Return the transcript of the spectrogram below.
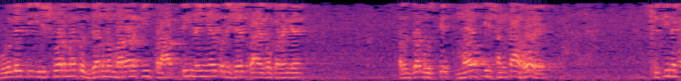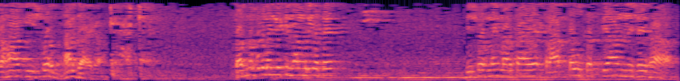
बोले कि ईश्वर में तो जन्म मरण की प्राप्ति नहीं है तो निषेध काय को करेंगे? और जब उसकी मौत की शंका हो किसी ने कहा कि ईश्वर भर जाएगा। तब न बोलेंगे कि नम्रियते ईश्वर नहीं मरता है, प्राप्त सत्यान निषेधा।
